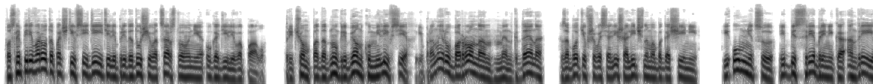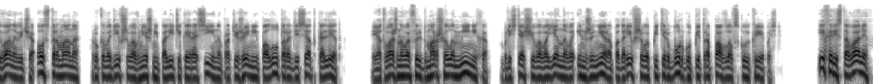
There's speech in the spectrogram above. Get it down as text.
После переворота почти все деятели предыдущего царствования угодили в опалу. Причем под одну гребенку мели всех, и проныру барона Менгдена, заботившегося лишь о личном обогащении, и умницу, и бессребреника Андрея Ивановича Остермана, руководившего внешней политикой России на протяжении полутора десятка лет, и отважного фельдмаршала Миниха, блестящего военного инженера, подарившего Петербургу Петропавловскую крепость. Их арестовали,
